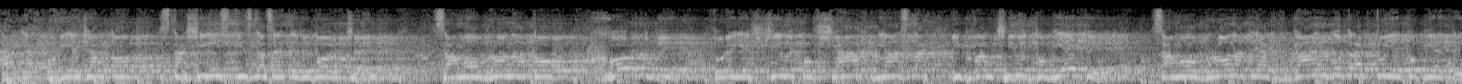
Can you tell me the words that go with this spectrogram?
Tak jak powiedział to Stasiński z Gazety Wyborczej. Samoobrona to hordy, które jeździły po wsiach, miastach i gwałciły kobiety. Samoobrona to jak w gangu traktuje kobiety,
